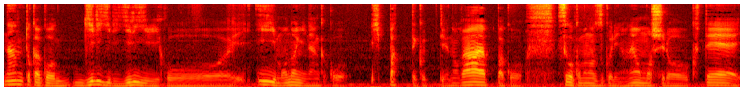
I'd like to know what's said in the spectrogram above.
なんとかこうギリギリギリギリこういいものになんかこう引っ張ってくっていうのがやっぱこうすごくものづくりのね面白くて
